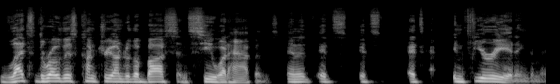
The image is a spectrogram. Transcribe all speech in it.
let's throw this country under the bus and see what happens. And it, it's it's it's infuriating to me.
